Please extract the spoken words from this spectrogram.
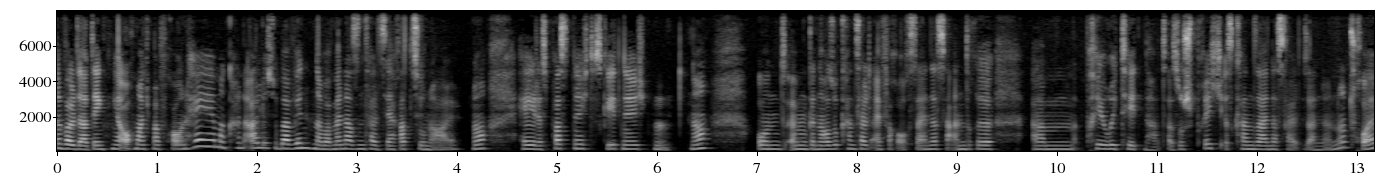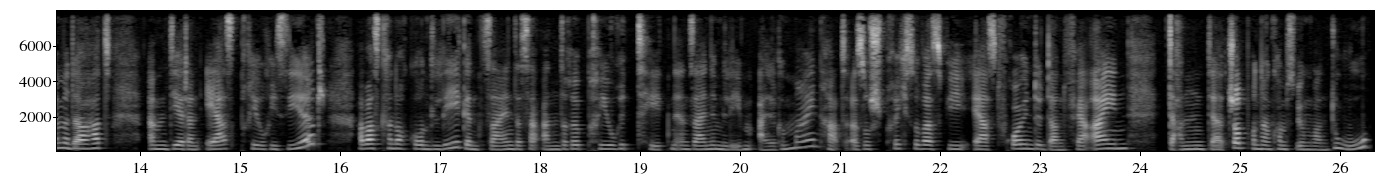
Ne, weil da denken ja auch manchmal Frauen, hey, man kann alles überwinden, aber Männer sind halt sehr rational. Ne? Hey, das passt nicht, das geht nicht. Hm, ne? Und ähm, genauso kann es halt einfach auch sein, dass er andere ähm, Prioritäten hat. Also sprich, es kann sein, dass er halt seine ne, Träume da hat, ähm, die er dann erst priorisiert. Aber es kann auch grundlegend sein, dass er andere Prioritäten in seinem Leben allgemein hat. Also sprich sowas wie erst Freunde, dann Verein, dann der Job und dann kommst irgendwann du.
